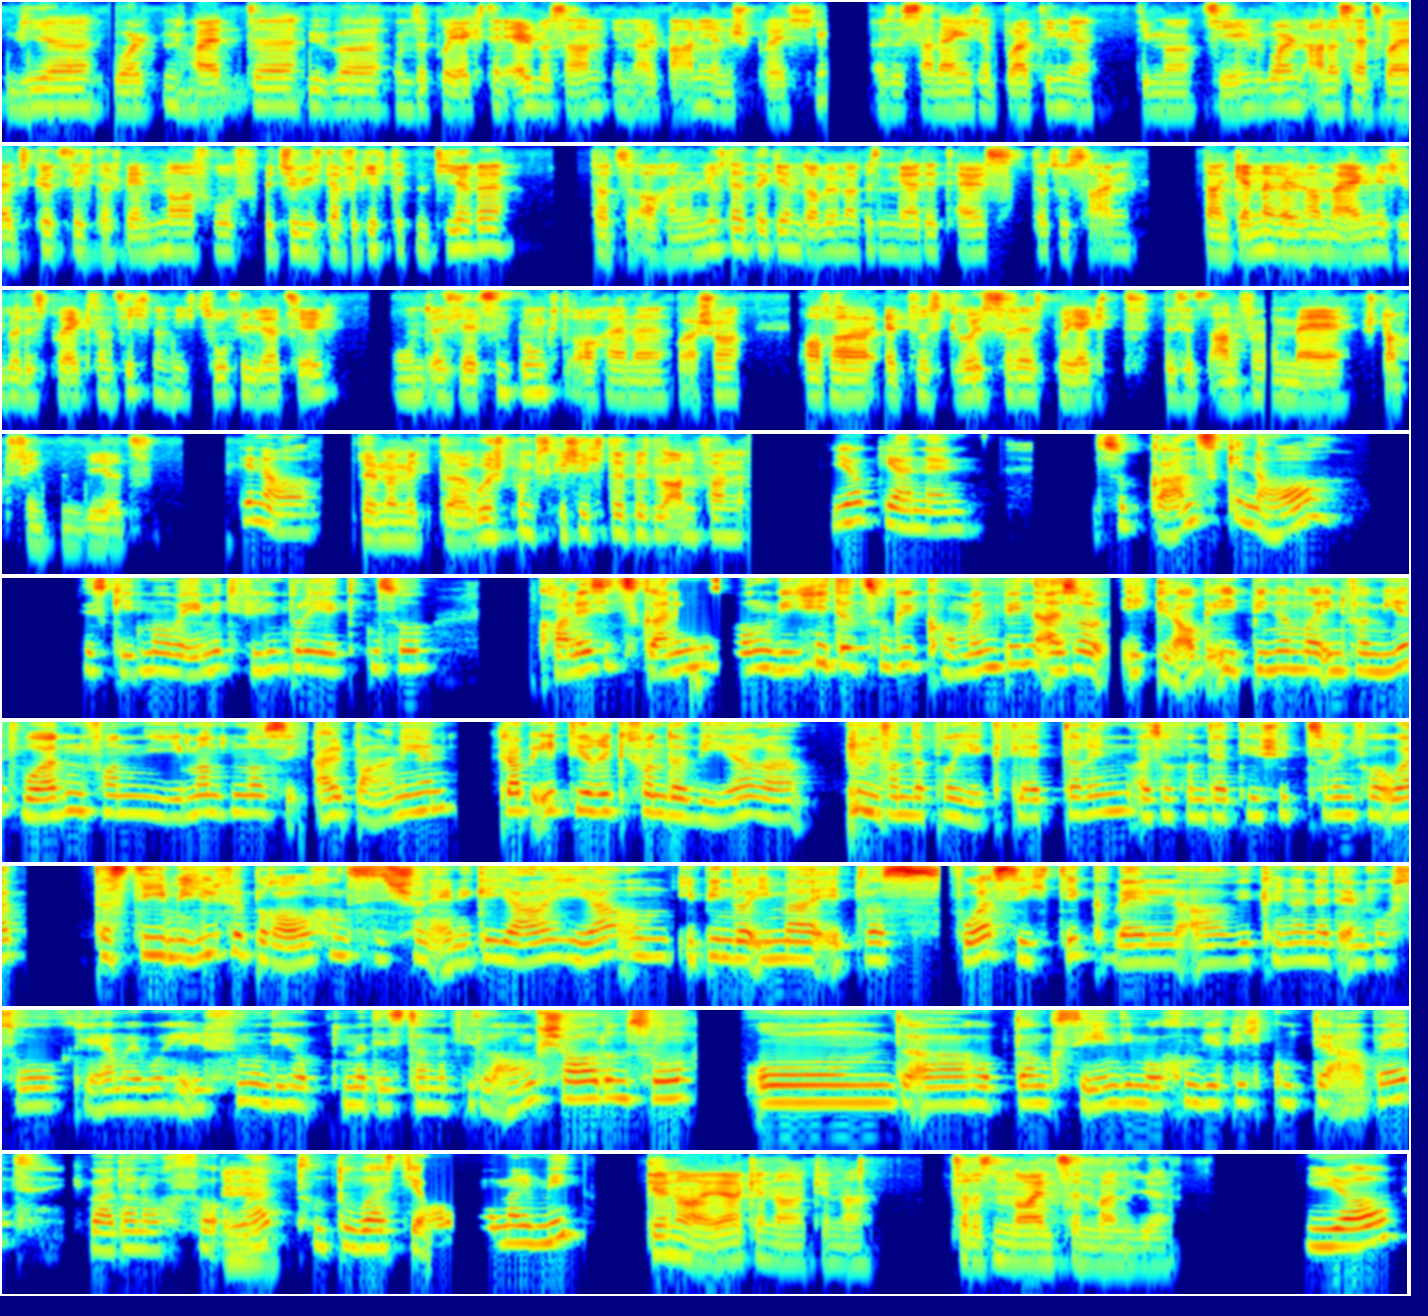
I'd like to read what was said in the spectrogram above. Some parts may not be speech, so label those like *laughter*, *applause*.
Wir wollten heute über unser Projekt in Elbasan in Albanien sprechen. Also es sind eigentlich ein paar Dinge, die wir erzählen wollen. Einerseits war jetzt kürzlich der Spendenaufruf bezüglich der vergifteten Tiere. Da hat es auch einen Newsletter gegeben, da will wir ein bisschen mehr Details dazu sagen. Dann generell haben wir eigentlich über das Projekt an sich noch nicht so viel erzählt. Und als letzten Punkt auch eine Vorschau auf ein etwas größeres Projekt, das jetzt Anfang Mai stattfinden wird. Genau. Wenn wir mit der Ursprungsgeschichte ein bisschen anfangen. Ja, gerne. So ganz genau, das geht mir aber eh mit vielen Projekten so, kann ich jetzt gar nicht mehr sagen, wie ich *laughs* dazu gekommen bin. Also ich glaube, ich bin einmal informiert worden von jemandem aus Albanien. Ich glaube eh direkt von der Vera, *clears throat* von der Projektleiterin, also von der Tierschützerin vor Ort dass die ihm Hilfe brauchen. Das ist schon einige Jahre her und ich bin da immer etwas vorsichtig, weil äh, wir können nicht einfach so gleich mal wo helfen und ich habe mir das dann ein bisschen angeschaut und so und äh, habe dann gesehen, die machen wirklich gute Arbeit. Ich war dann auch vor mhm. Ort und du warst ja auch einmal mit. Genau, ja, genau, genau. 2019 waren wir. Ja,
